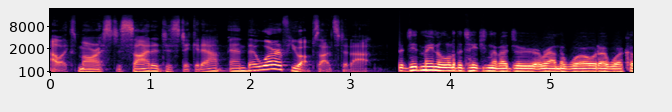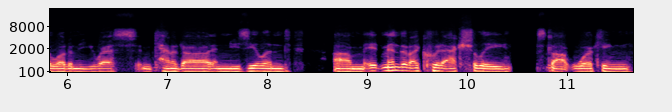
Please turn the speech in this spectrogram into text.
Alex Morris decided to stick it out, and there were a few upsides to that. It did mean a lot of the teaching that I do around the world. I work a lot in the US and Canada and New Zealand. Um, it meant that I could actually start working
